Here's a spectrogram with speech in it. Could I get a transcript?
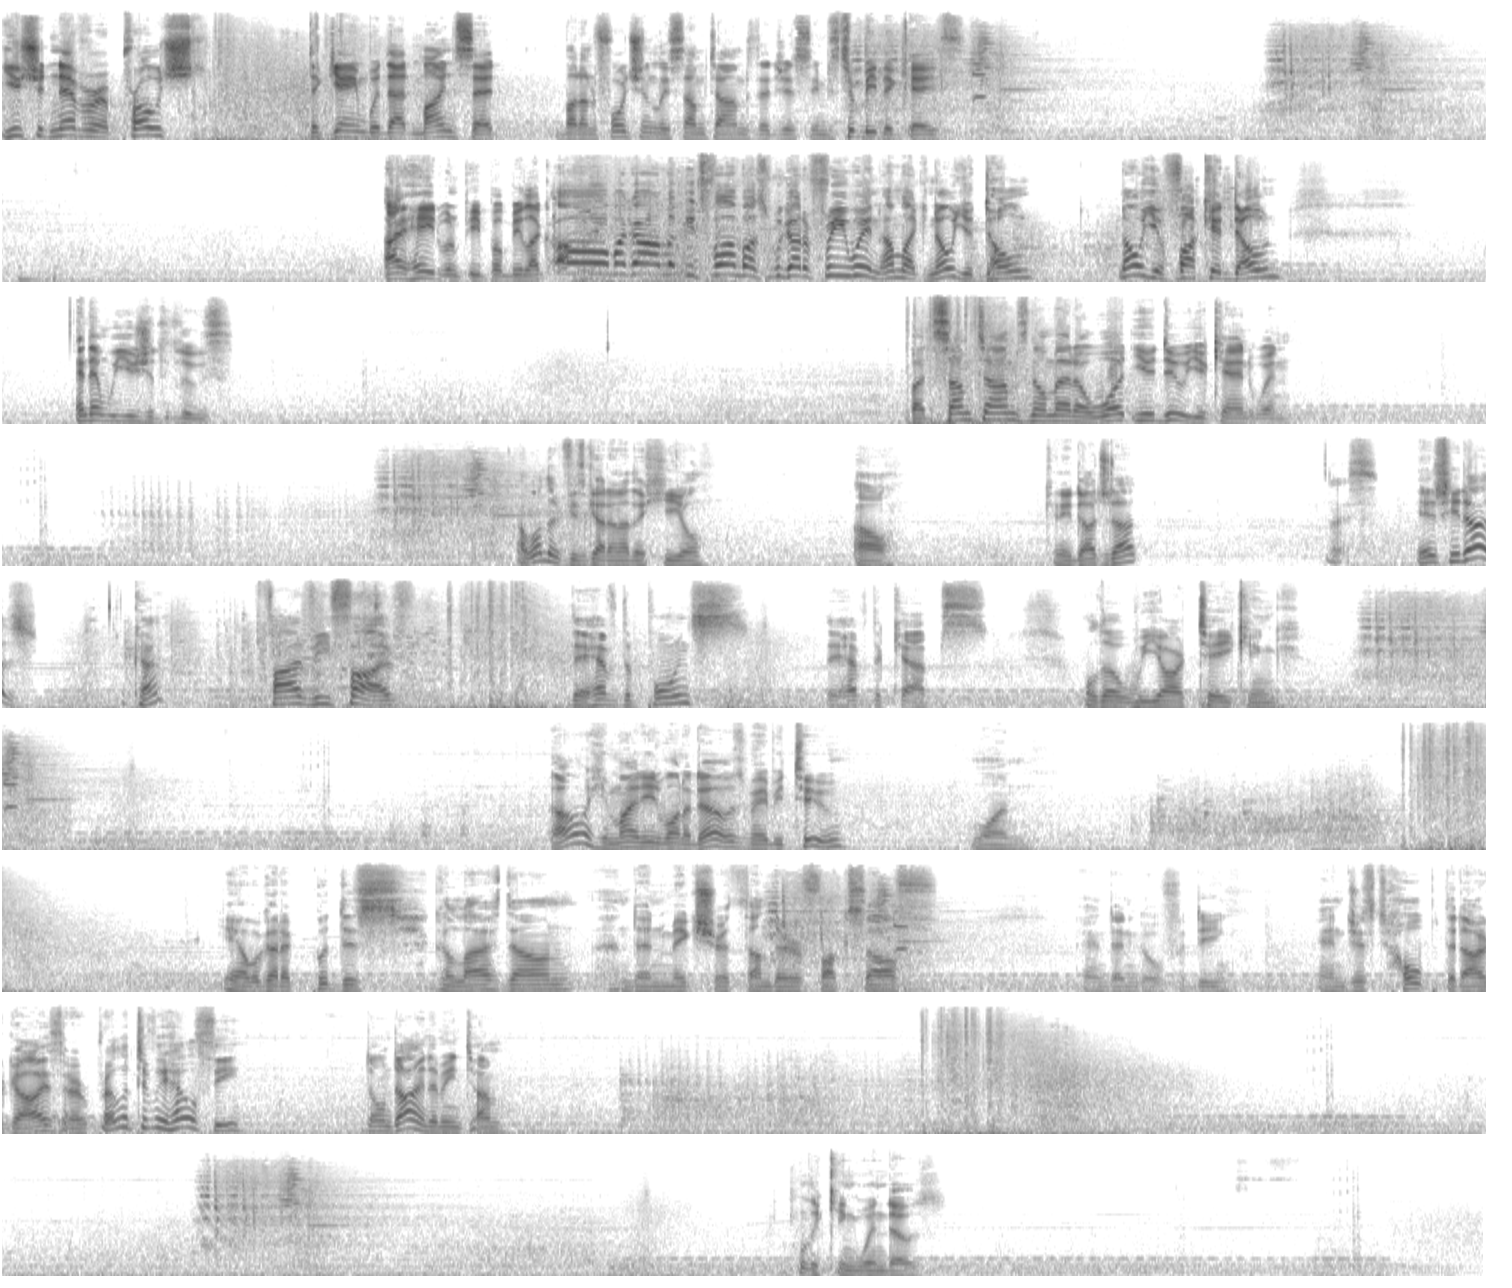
You should never approach the game with that mindset, but unfortunately sometimes that just seems to be the case. I hate when people be like, oh my god, look, it's Flambass, we got a free win. I'm like, no, you don't. No, you fucking don't. And then we usually lose. But sometimes, no matter what you do, you can't win. I wonder if he's got another heal. Oh. Can he dodge that? Nice. Yes, he does. Okay. 5v5. They have the points. They have the caps. Although we are taking. Oh, he might need one of those. Maybe two. One. Yeah, we gotta put this Goliath down and then make sure Thunder fucks off. And then go for D. And just hope that our guys are relatively healthy don't die in the meantime. Licking windows.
